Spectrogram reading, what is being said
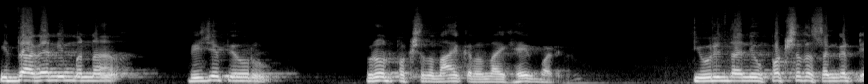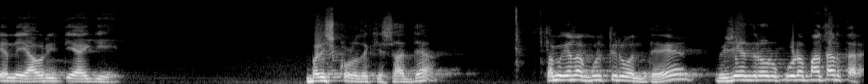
ಇದ್ದಾಗ ನಿಮ್ಮನ್ನು ಬಿ ಜೆ ಪಿಯವರು ವಿರೋಧ ಪಕ್ಷದ ನಾಯಕರನ್ನಾಗಿ ಹೇಗೆ ಮಾಡಿದರು? ಇವರಿಂದ ನೀವು ಪಕ್ಷದ ಸಂಘಟನೆಯನ್ನು ಯಾವ ರೀತಿಯಾಗಿ ಬಳಸ್ಕೊಳ್ಳೋದಕ್ಕೆ ಸಾಧ್ಯ? ತಮಗೆಲ್ಲ ಗೊತ್ತಿರುವಂತೆ ವಿಜಯೇಂದ್ರ ಅವರು ಕೂಡ ಮಾತಾಡ್ತಾರೆ.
